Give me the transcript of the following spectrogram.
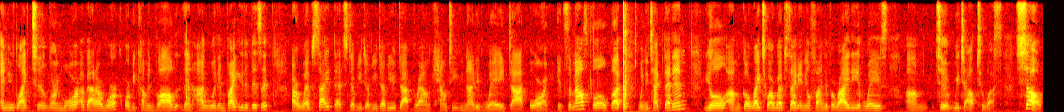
and you'd like to learn more about our work or become involved, then I would invite you to visit our website. That's www.browncountyunitedway.org. It's a mouthful, but when you type that in, you'll um, go right to our website and you'll find a variety of ways um, to reach out to us. So,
